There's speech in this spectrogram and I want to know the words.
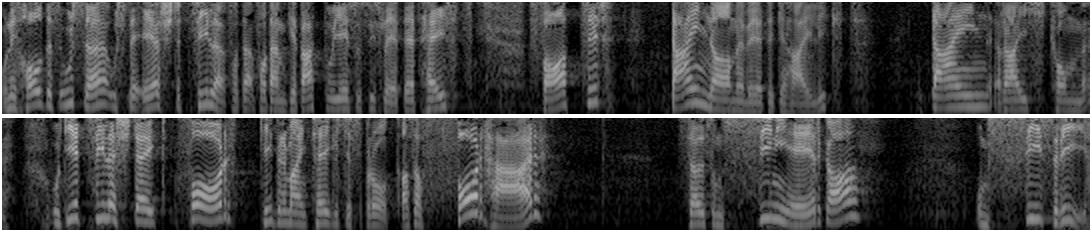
Und ich hole das raus aus den ersten Zielen von dem Gebet, wo Jesus uns lehrt. Dort heisst es, Vater, dein Name werde geheiligt, dein Reich komme. Und die Ziele steht vor, gib mir mein tägliches Brot. Also vorher soll es um seine Ehre gehen, um sein Reich.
